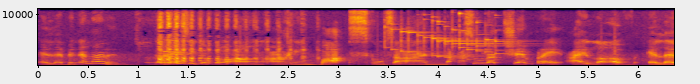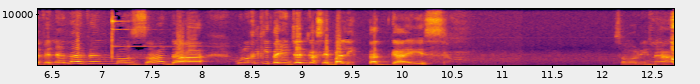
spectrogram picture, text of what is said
1111. So guys, ito po ang aking box kung saan nakasulat syempre, I love 1111 Lazada. Kung nakikita nyo dyan kasi baliktad guys. Sorry na.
